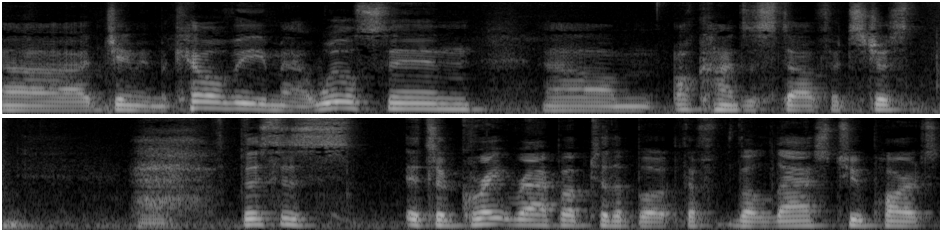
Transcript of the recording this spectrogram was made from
uh, Jamie McKelvey, Matt Wilson, um, all kinds of stuff. It's just this is it's a great wrap up to the book. The, the last two parts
